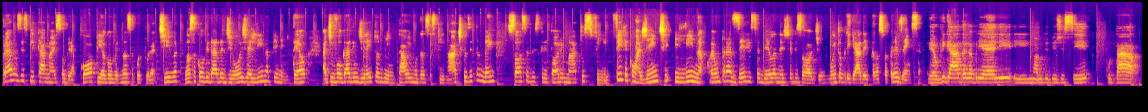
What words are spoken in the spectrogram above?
Para nos explicar explicar mais sobre a COP e a governança corporativa, nossa convidada de hoje é Lina Pimentel, advogada em Direito Ambiental e Mudanças Climáticas e também sócia do escritório Matos Filho. Fique com a gente e Lina, é um prazer recebê-la neste episódio. Muito obrigada aí pela sua presença. É, obrigada, Gabriele, em nome do IBGC, por estar é,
